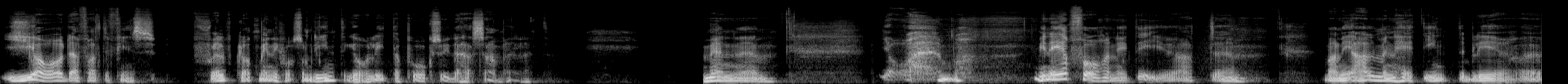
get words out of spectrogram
Ja, därför att det finns självklart människor som det inte går att lita på också i det här samhället. Men eh, ja, min erfarenhet är ju att eh, man i allmänhet inte blir eh,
